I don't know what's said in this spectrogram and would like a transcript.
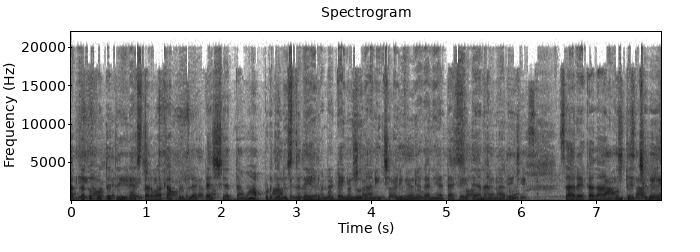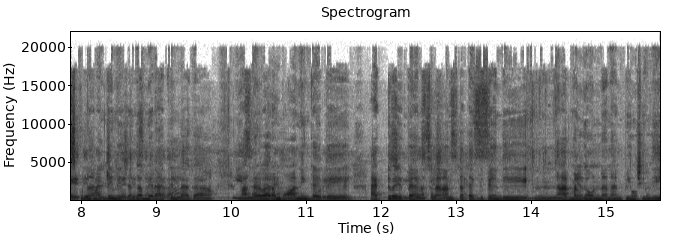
తగ్గకపోతే త్రీ డేస్ తర్వాత అప్పుడు బ్లడ్ టెస్ట్ చేద్దాము. అప్పుడు తెలుస్తుంది ఏమన్నా డెంగ్యూ కానీ చికెన్ గున్యా కానీ అటాక్ అయితే అని అన్నారు. సరే కదా అనుకుని తెచ్చి వేసుకున్నానండి. నిజంగా మిరాకిల్ లాగా మంగళవారం మార్నింగ్ అయితే యాక్టివ్ అయిపోయాను అసలు. అంతా తగ్గిపోయింది నార్మల్గా ఉన్నాను అనిపించింది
